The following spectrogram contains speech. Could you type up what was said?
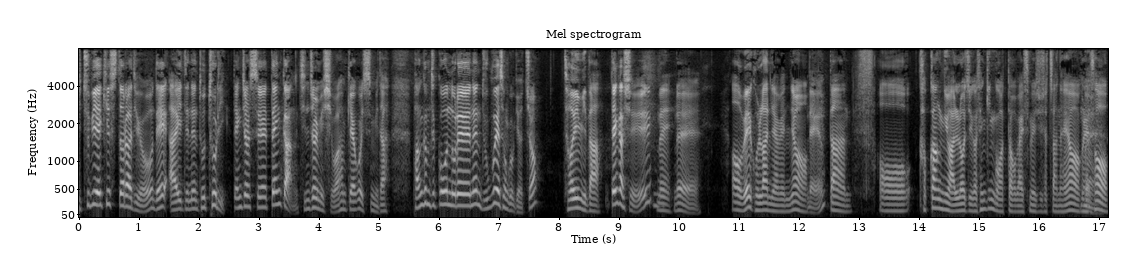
비투비의 Kiss the Radio 내 아이디는 도토리 땡절스의 땡깡 진절미 씨와 함께하고 있습니다. 방금 듣고 온 노래는 누구의 선곡이었죠? 저입니다. 땡깡 씨. 네. 네. 어, 왜 골랐냐면요. 네. 일단, 어, 갑각류 알러지가 생긴 것 같다고 말씀해 주셨잖아요. 그래서,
